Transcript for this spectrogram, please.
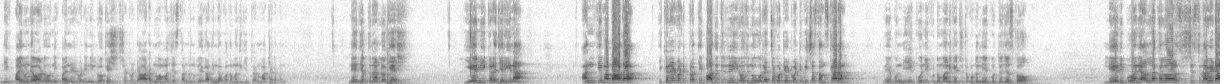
నీకు పైన ఉండేవాడు నీకు పైన ఉండేటువంటి నీ లోకేష్ ఇచ్చినటువంటి ఆర్డర్ నువ్వు అమలు చేస్తాడు. నువ్వే కాదు ఇంకా కొంతమందికి చెప్తాను మాట్లాడమని. నేను చెప్తున్నాను లోకేష్ ఏమి ఇక్కడ జరిగినా అంతిమ బాధ ఇక్కడటువంటి ప్రతి బాధితుడిని ఈరోజు నువ్వు రెచ్చగొట్టేటువంటి విష సంస్కారం రేపు నీకు నీ కుటుంబానికే చుట్టుకుంటుంది గుర్తు చేసుకో. లేనిపోని అల్లకలో సృష్టిస్తున్నావిడా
